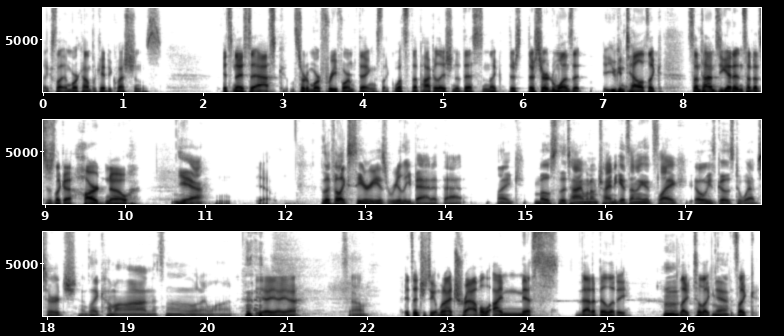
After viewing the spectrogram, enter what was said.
like slightly more complicated questions. It's nice to ask sort of more freeform things, like what's the population of this, and like there's there's certain ones that you can tell. It's like sometimes you get it, and sometimes it's just like a hard no. yeah, Yeah, because I feel like Siri is really bad at that. Like most of the time when I'm trying to get something, it's like always goes to web search. It's like, come on, that's not what I want. yeah, yeah, yeah. so it's interesting when I travel, I miss that ability. Hmm. Like to like, Yeah. it's like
